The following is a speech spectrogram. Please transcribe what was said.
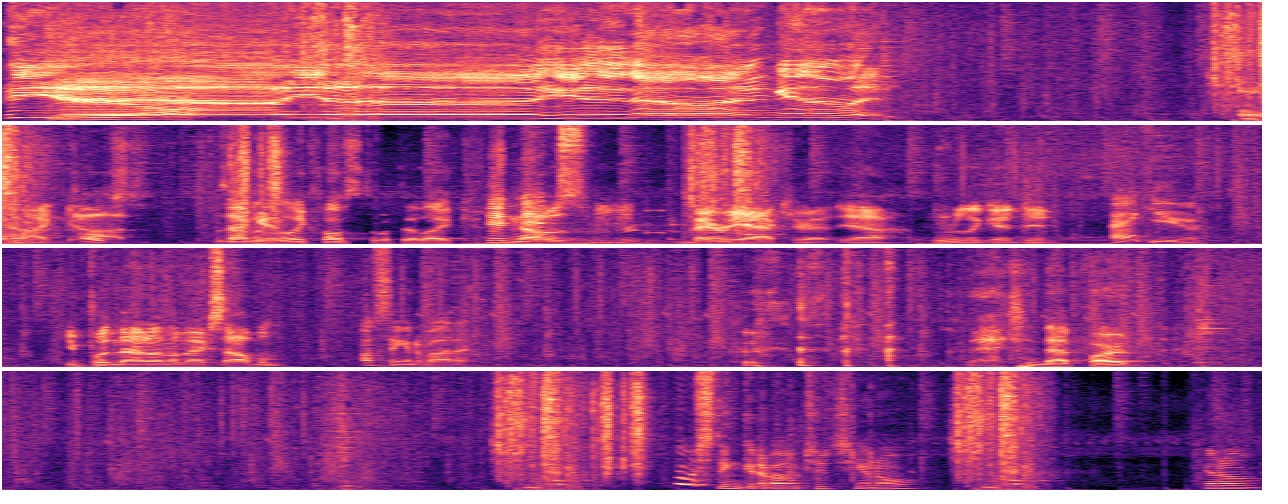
Yeah. Oh my god. Was that Sounded good? really close to what they like. Didn't That it? was very accurate. Yeah. Mm-hmm. Really good, dude. Thank you. You putting that on the next album? I was thinking about it. Imagine that part. I was thinking about it, you know. You know.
